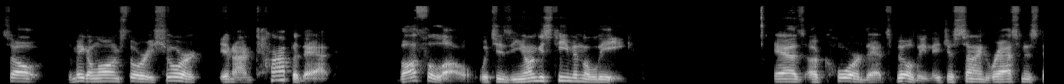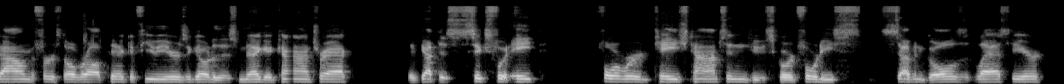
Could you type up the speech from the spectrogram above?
So, to make a long story short, and on top of that, Buffalo, which is the youngest team in the league, has a core that's building. They just signed Rasmus Dahlin, the first overall pick a few years ago, to this mega contract. They've got this six foot eight forward, Tage Thompson, who scored 47 goals last year.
